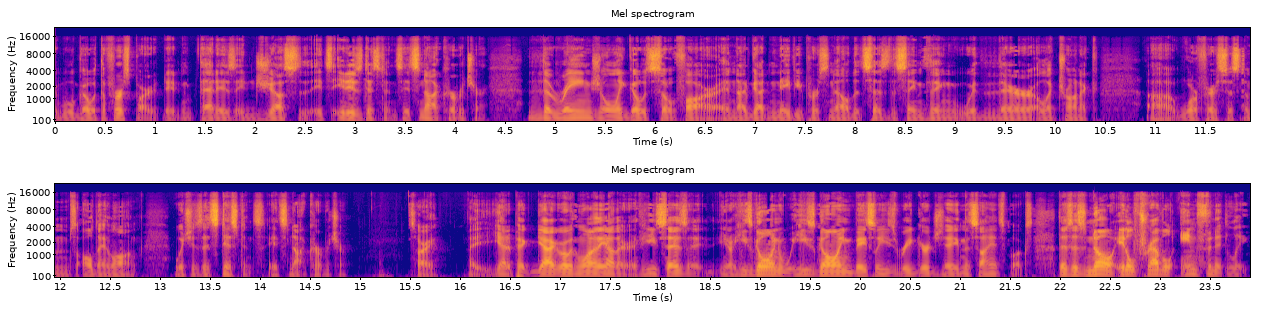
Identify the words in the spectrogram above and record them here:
we'll go with the first part. It, that is, it just it's it is distance. It's not curvature. The range only goes so far, and I've got Navy personnel that says the same thing with their electronic uh, warfare systems all day long, which is its distance. It's not curvature. Sorry, you got to pick. You got to go with one or the other. If he says, uh, you know, he's going, he's going. Basically, he's regurgitating the science books that says no, it'll travel infinitely.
